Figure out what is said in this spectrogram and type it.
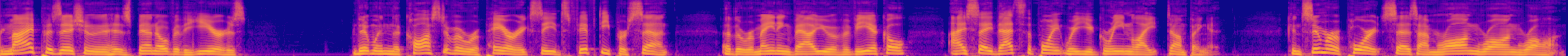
my position has been over the years that when the cost of a repair exceeds 50% of the remaining value of a vehicle, I say that's the point where you green light dumping it. Consumer Reports says I'm wrong, wrong, wrong,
